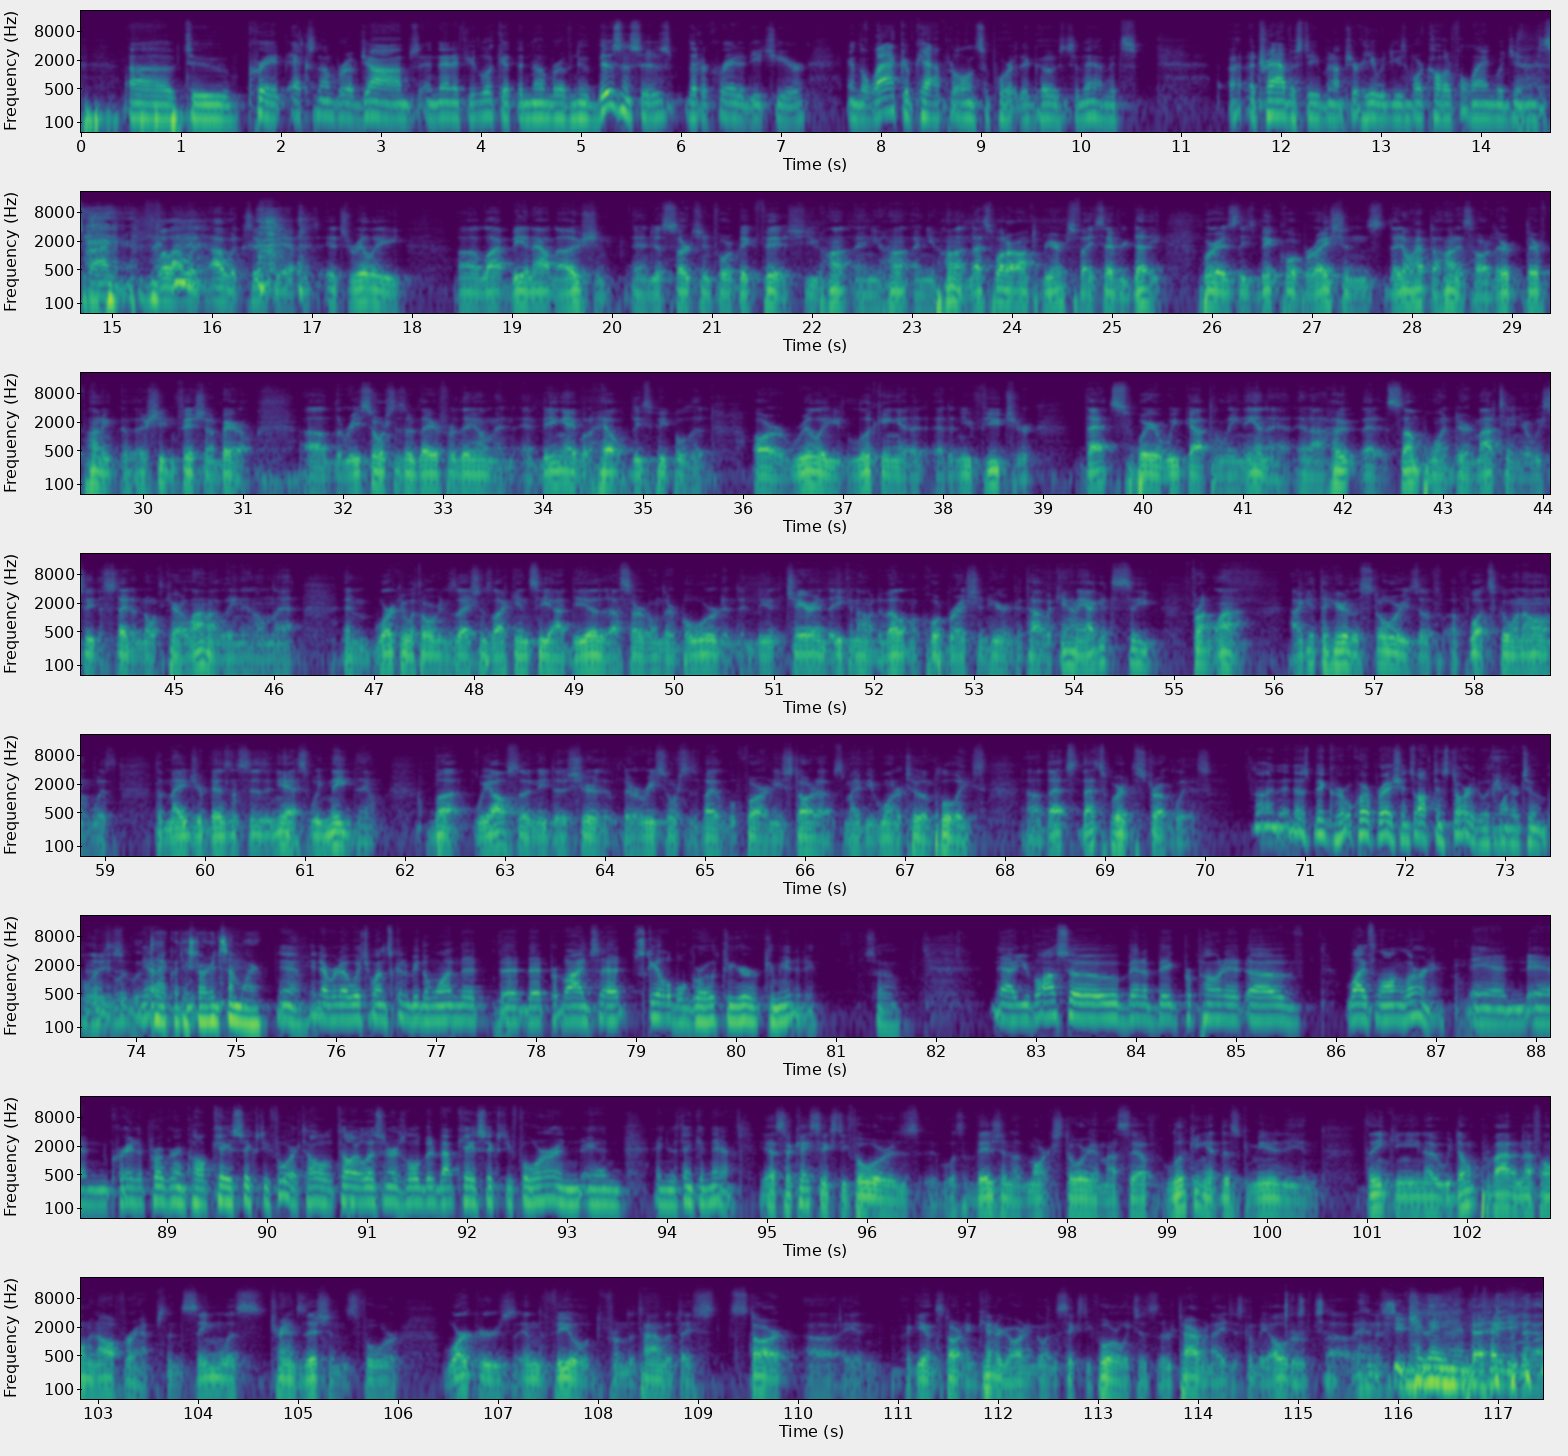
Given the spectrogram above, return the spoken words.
uh, to create X number of jobs. And then if you look at the number of new businesses that are created each year and the lack of capital and support that goes to them, it's a travesty, but I'm sure he would use more colorful language in describing it. well, I would, I would too, Jeff. It's, it's really uh, like being out in the ocean and just searching for a big fish. You hunt and you hunt and you hunt. That's what our entrepreneurs face every day. Whereas these big corporations, they don't have to hunt as hard. They're they're hunting, they're shooting fish in a barrel. Uh, the resources are there for them, and, and being able to help these people that are really looking at a, at a new future. That's where we've got to lean in at, and I hope that at some point during my tenure, we see the state of North Carolina lean in on that and working with organizations like NC Idea that I serve on their board and then being chairing the Economic Development Corporation here in Catawba County, I get to see frontline. I get to hear the stories of, of what's going on with the major businesses, and yes, we need them. But we also need to assure that there are resources available for our new startups, maybe one or two employees. Uh, that's that's where the struggle is. And those big corporations often started with one or two employees. Absolutely. Yeah, exactly. They started somewhere. Yeah. You never know which one's going to be the one that, that, that provides that scalable growth to your community. So now you've also been a big proponent of lifelong learning and and created a program called K64. Tell tell our listeners a little bit about K64 and and and your thinking there. Yeah, so K64 is was a vision of Mark Story and myself looking at this community and thinking, you know, we don't provide enough on and off ramps and seamless transitions for workers in the field from the time that they start uh, and again starting in kindergarten going to 64 which is the retirement age it's going to be older uh, in the future K80 80 now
